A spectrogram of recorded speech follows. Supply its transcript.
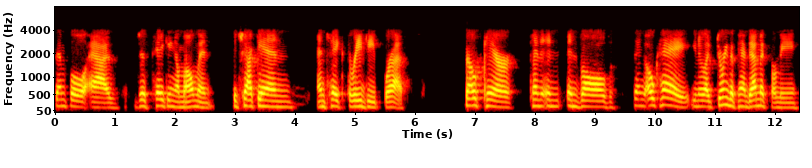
simple as just taking a moment to check in and take three deep breaths. Self care can in, involve saying, okay, you know, like during the pandemic for me,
